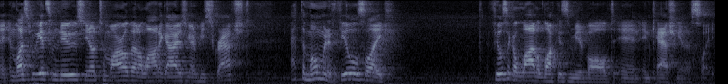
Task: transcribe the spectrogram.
Unless we get some news, you know, tomorrow that a lot of guys are going to be scratched. At the moment, it feels like it feels like a lot of luck is going to be involved in, in cashing in this slate.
